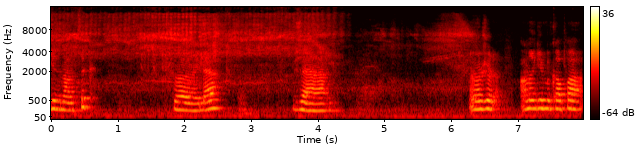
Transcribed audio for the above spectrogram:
gidin artık. Şöyle. Güzel. Hemen şöyle ana gemi kapağı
